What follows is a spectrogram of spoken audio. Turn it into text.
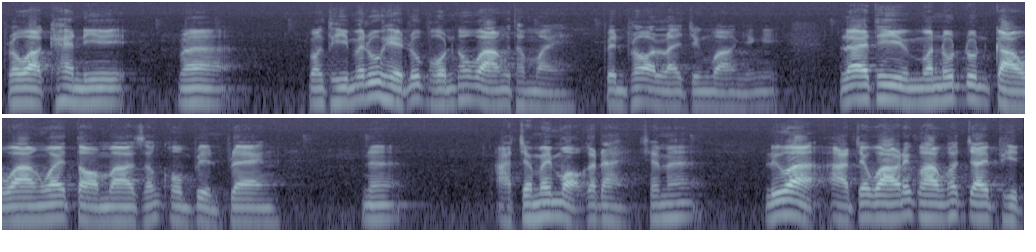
เพราะว่าแค่นี้นะบางทีไม่รู้เหตุรู้ผลเขาวางทำไม เป็นเพราะอะไรจึงวางอย่างนี้ และที่มนุษย์รุ่นเก่าวางไว้ต่อมาสังคมเปลี่ยนแปลงนะ อาจจะไม่เหมาะก็ได้ใช่ไหมหรือว่าอาจจะวางด้วยความเข้าใจผิด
